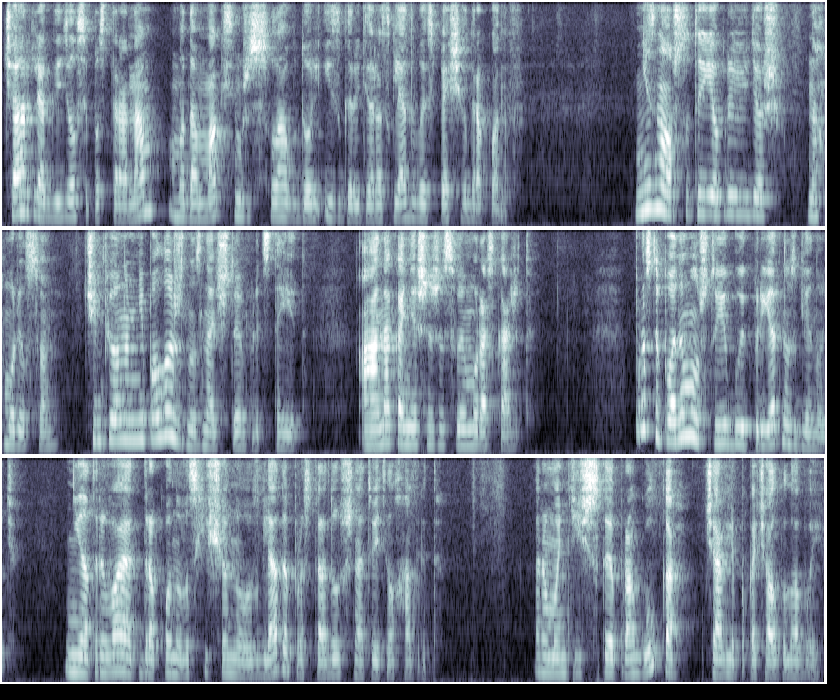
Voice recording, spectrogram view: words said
Чарли огляделся по сторонам, мадам Максим же шла вдоль изгороди, разглядывая спящих драконов. «Не знал, что ты ее приведешь», – нахмурился он. «Чемпионам не положено знать, что им предстоит. А она, конечно же, своему расскажет. Просто подумал, что ей будет приятно взглянуть». Не отрывая от дракона восхищенного взгляда, простодушно ответил Хагрид. «Романтическая прогулка?» – Чарли покачал головой.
